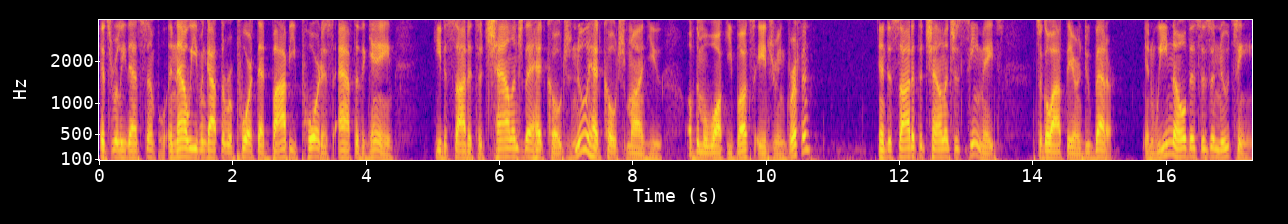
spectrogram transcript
It's really that simple. And now we even got the report that Bobby Portis, after the game, he decided to challenge the head coach, new head coach, mind you, of the Milwaukee Bucks, Adrian Griffin, and decided to challenge his teammates to go out there and do better. And we know this is a new team.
